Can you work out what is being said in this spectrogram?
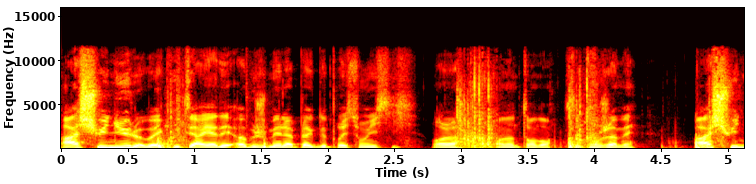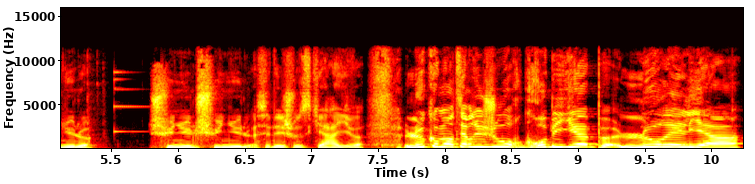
Ah, je suis nul Bah écoutez, regardez, hop, je mets la plaque de pression ici. Voilà, en attendant, sait-on jamais. Ah, je suis nul je suis nul, je suis nul, c'est des choses qui arrivent. Le commentaire du jour, gros big up, Laurelia.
